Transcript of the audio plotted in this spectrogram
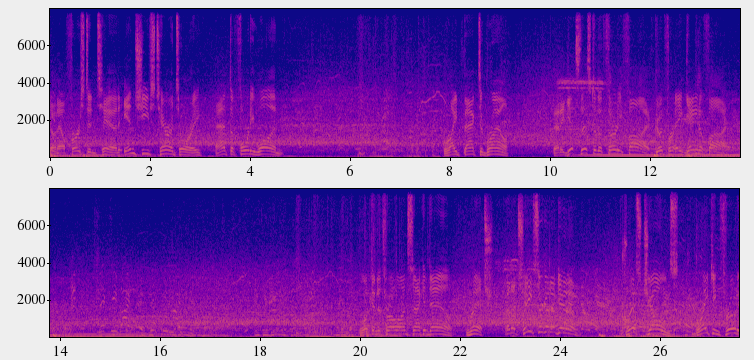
So now first and 10 in Chiefs territory at the 41. Right back to Brown. And he gets this to the 35. Good for a gain of five. Looking to throw on second down. Rich. And the Chiefs are going to get him. Chris Jones breaking through to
